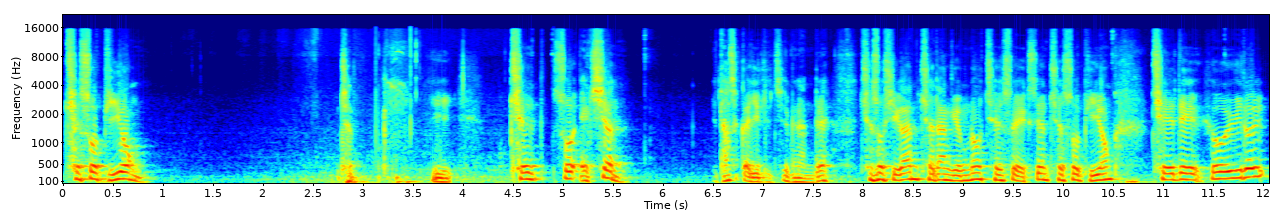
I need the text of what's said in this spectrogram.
최소 비용, 참, 이 최소 액션, 다섯 가지를 지정했는데, 최소 시간, 최단 경로, 최소 액션, 최소 비용, 최대 효율을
